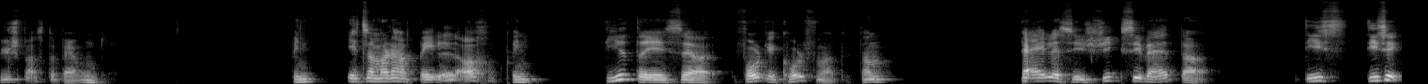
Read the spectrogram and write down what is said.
Viel Spaß dabei und wenn jetzt einmal ein Appell auch, wenn dir diese Folge geholfen hat, dann teile sie, schick sie weiter. Dies, diese,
